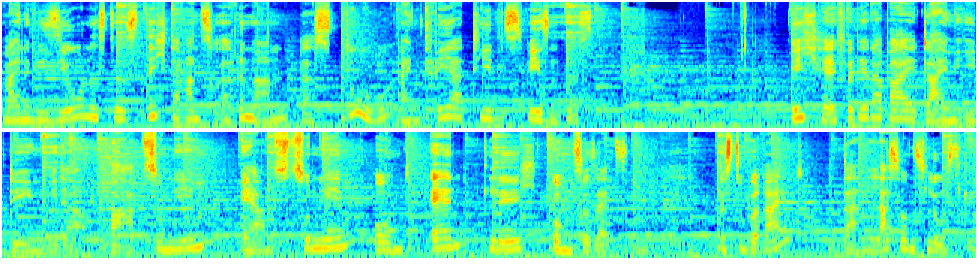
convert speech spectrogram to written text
Meine Vision ist es, dich daran zu erinnern, dass du ein kreatives Wesen bist. Ich helfe dir dabei, deine Ideen wieder wahrzunehmen, ernst zu nehmen und endlich umzusetzen. Bist du bereit? Dann lass uns losgehen.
